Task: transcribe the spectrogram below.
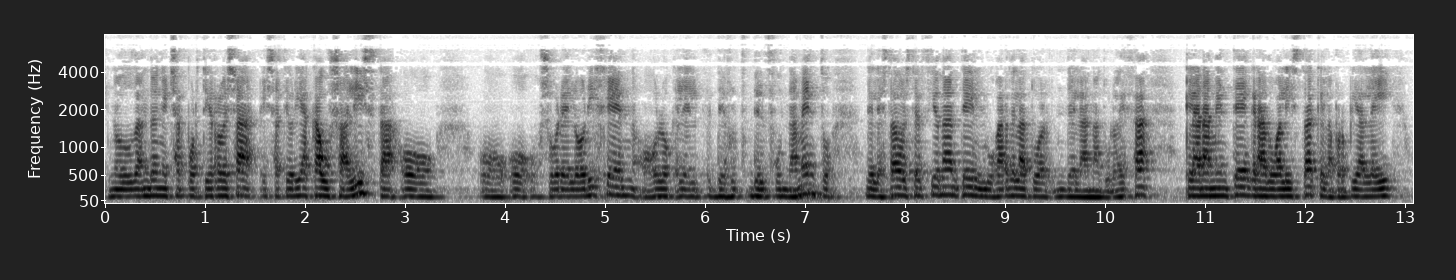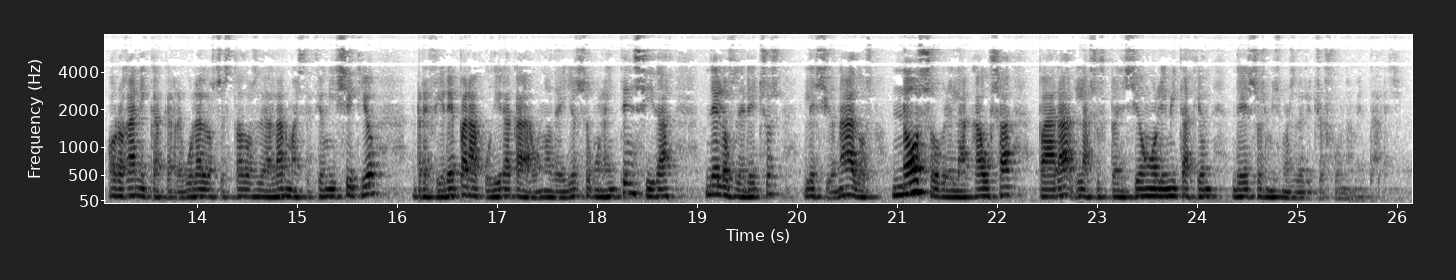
no dudando en echar por tierra esa, esa teoría causalista o, sobre el origen o lo que del fundamento del estado excepcionante en lugar de la, de la naturaleza claramente gradualista que la propia ley orgánica que regula los estados de alarma, excepción y sitio refiere para acudir a cada uno de ellos según la intensidad de los derechos lesionados, no sobre la causa para la suspensión o limitación de esos mismos derechos fundamentales.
